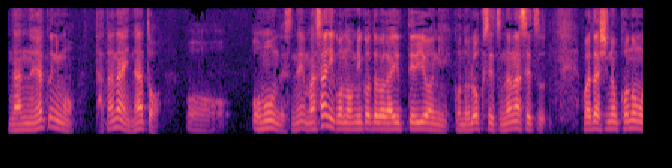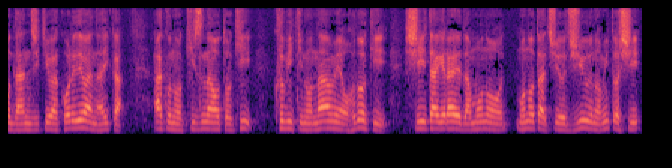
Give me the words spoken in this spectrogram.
何の役にも立たないなと思うんですね。まさにこの御言葉が言っているようにこの6節7節私の好む断食はこれではないか。悪の絆を解きくびきの縄目をほどき虐げられた者を者たちを自由の身とし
